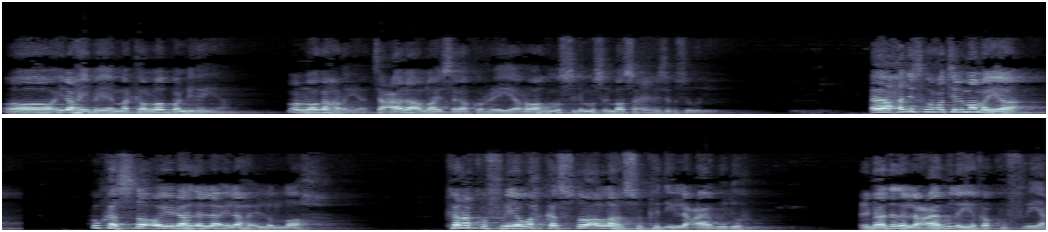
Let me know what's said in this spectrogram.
oo ilaahay bay marka loo bandhigaya oo looga hadhaya tacaala allah isagaa koreeya rawaahu muslim muslim baa saxiixiisa ku soo wariyey. Xadiisku wuxuu tilmaamayaa ku kasta oo yidhaahda laa ilaaha ila allah kana kufriya wax kastoo allah sokadii la caabudo. Cibaadada la caabudayo ka kufriya.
